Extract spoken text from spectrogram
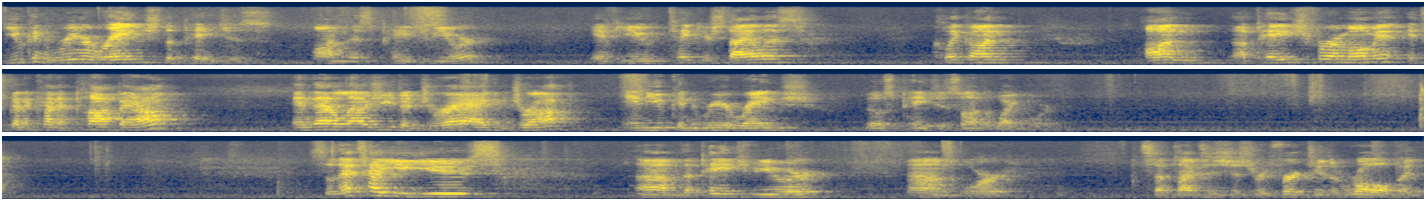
you can rearrange the pages on this page viewer. If you take your stylus, click on, on a page for a moment, it's going to kind of pop out, and that allows you to drag and drop, and you can rearrange those pages on the whiteboard. So that's how you use um, the page viewer, um, or sometimes it's just referred to the roll, but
